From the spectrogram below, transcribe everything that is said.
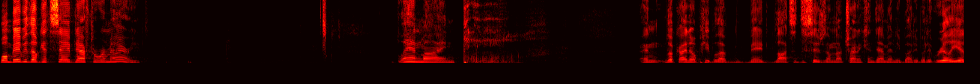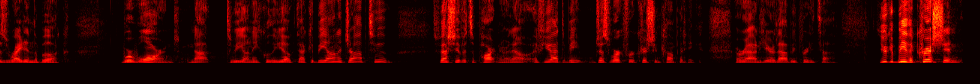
Well, maybe they'll get saved after we're married. Landmine. And look, I know people have made lots of decisions. I'm not trying to condemn anybody, but it really is right in the book. We're warned not to be unequally yoked. That could be on a job too, especially if it's a partner. Now, if you had to be just work for a Christian company around here, that would be pretty tough. You could be the Christian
